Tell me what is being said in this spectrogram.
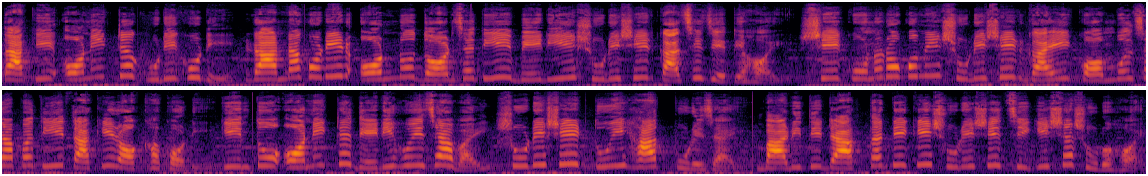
তাকে অনেকটা ঘুরে ঘুরে রান্নাঘরের অন্য দরজা দিয়ে বেরিয়ে সুরেশের কাছে যেতে হয়। সে কোনো রকমে সুরেশের গায়ে কম্বল চাপা দিয়ে তাকে রক্ষা করে। কিন্তু অনেকটা দেরি হয়ে যাওয়ায় সুরেশের দুই হাত পুড়ে যায়। বাড়িতে ডাক্তার ডেকে সুরেশের চিকিৎসা শুরু হয়।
